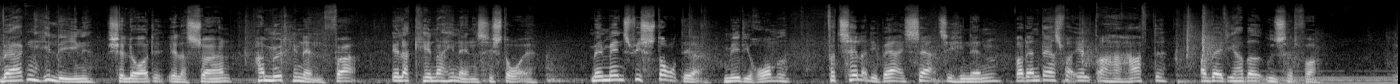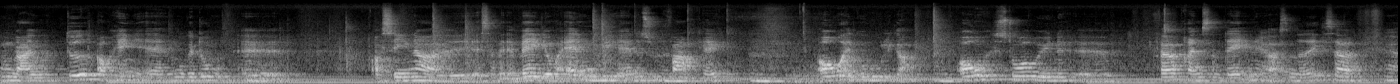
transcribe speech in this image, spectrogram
Hverken Helene, Charlotte eller Søren har mødt hinanden før eller kender hinandens historie. Men mens vi står der midt i rummet, fortæller de hver især til hinanden, hvordan deres forældre har haft det, og hvad de har været udsat for. Hun var jo død afhængig af Mogadon. Øh, og senere øh, altså, valium og alt muligt andet sulfarmaka, ikke? Mm. Og alkoholikere. Mm. Og storrygende, øh, 40 prins om dagen og sådan noget, ikke? Så, ja.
